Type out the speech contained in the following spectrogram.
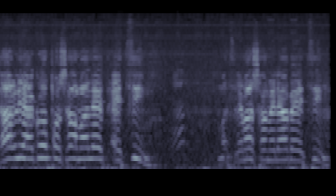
צ'רלי, הגופו שלך מלא עצים. המצלמה שלך מלאה בעצים.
